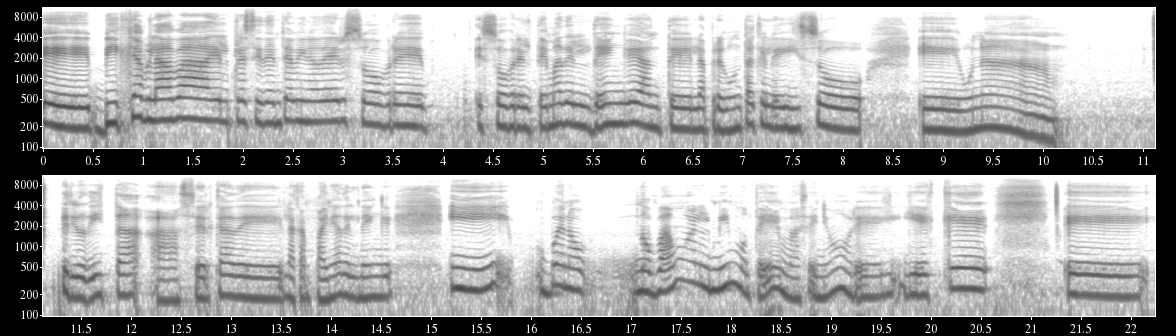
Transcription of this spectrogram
Eh, vi que hablaba el presidente Abinader sobre sobre el tema del dengue ante la pregunta que le hizo eh, una periodista acerca de la campaña del dengue. Y bueno, nos vamos al mismo tema, señores, y es que eh,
